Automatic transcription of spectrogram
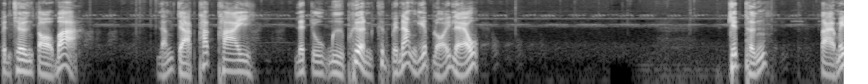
เป็นเชิงต่อว่า หลังจากทักทายและจูงมือเพื่อนขึ้นไปนั่งเรียบร้อยแล้ว คิดถึง แต่ไม่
